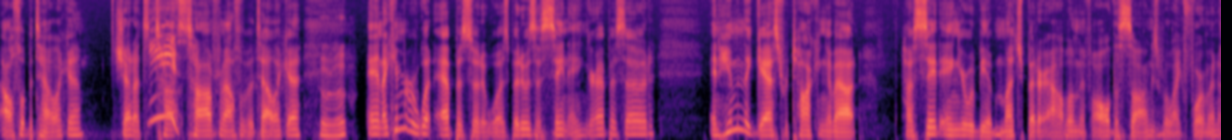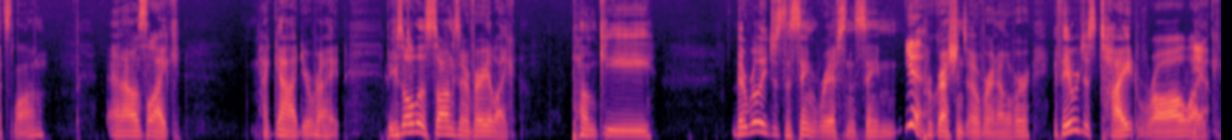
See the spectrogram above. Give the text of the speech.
Alpha Metallica. Shout out to Tom- Yes. Tom, from Alpha Metallica. Uh-huh. And I can't remember what episode it was, but it was a Saint Anger episode. And him and the guest were talking about how Saint Anger would be a much better album if all the songs were like four minutes long. And I was like, my God, you're right. Because all those songs are very like punky. They're really just the same riffs and the same Yeah. progressions over and over. If they were just tight, raw, like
